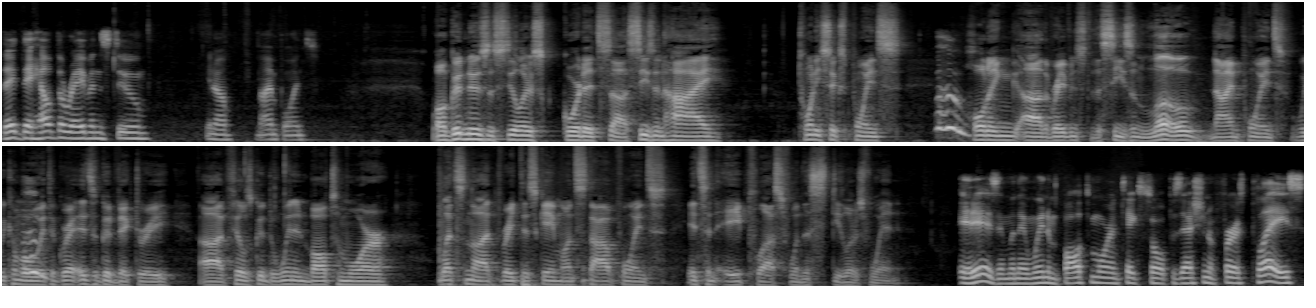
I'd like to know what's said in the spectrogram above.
they they held the Ravens to, you know, nine points. Well, good news: the Steelers scored its uh, season high, twenty-six points, holding uh, the Ravens to the season low, nine points. We come away with a great. It's a good victory. Uh, it feels good to win in Baltimore. Let's not rate this game on style points. It's an A plus when the Steelers win. It is, and when they win in Baltimore and take sole possession of first place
